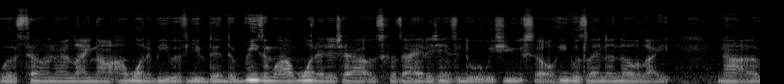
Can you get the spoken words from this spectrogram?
was telling her like, no, I want to be with you. The the reason why I wanted a child is because I had a chance to do it with you. So he was letting her know like, nah,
